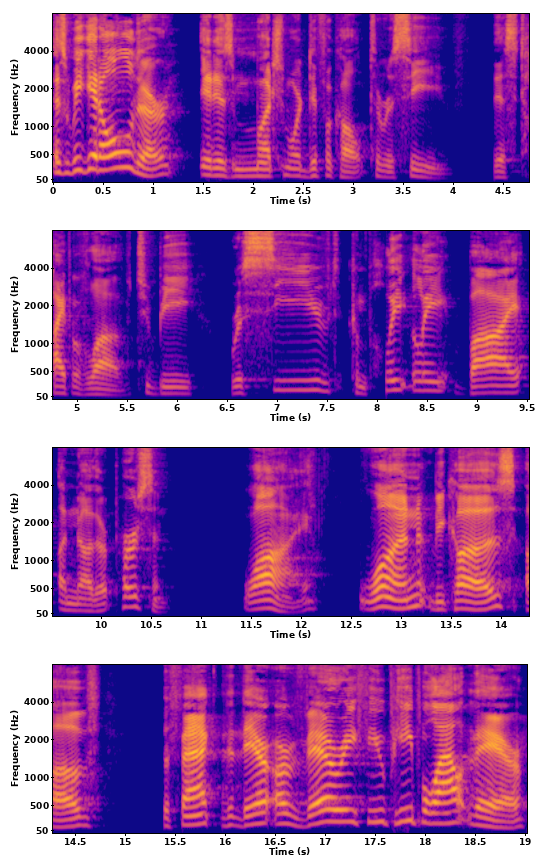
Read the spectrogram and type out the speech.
As we get older, it is much more difficult to receive this type of love, to be received completely by another person. Why? One, because of the fact that there are very few people out there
